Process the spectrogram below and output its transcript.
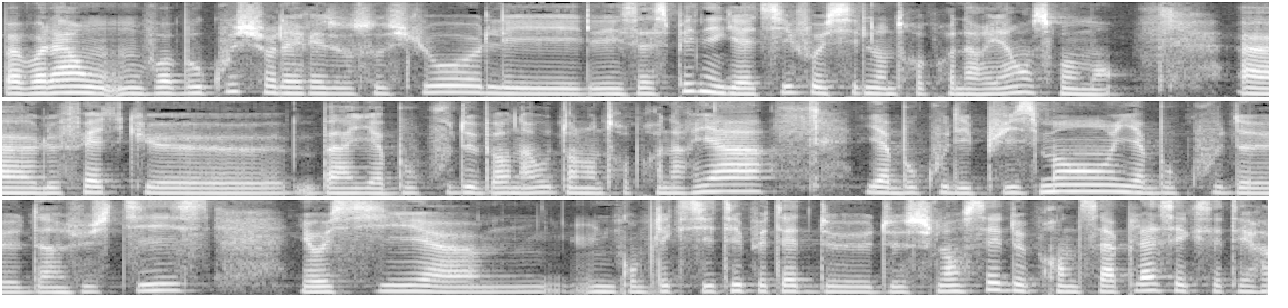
bah voilà, on, voit beaucoup sur les réseaux sociaux les, aspects négatifs aussi de l'entrepreneuriat en ce moment. Euh, le fait que bah il y a beaucoup de burn-out dans l'entrepreneuriat, il y a beaucoup d'épuisement, il y a beaucoup d'injustice, il y a aussi euh, une complexité peut-être de, de, se lancer, de prendre sa place, etc.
